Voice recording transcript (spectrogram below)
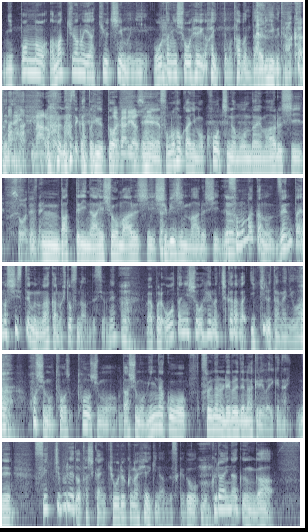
日本のアマチュアの野球チームに大谷翔平が入っても多分大リーグでは勝てない。なぜかというと、えー、その他にもコーチの問題もあるしそうですね、うん、バッテリーの相性もあるし守備陣もあるしで、その中の全体のシステムの中の一つなんですよね。うん、やっぱり大谷翔平の力が生きるためには、保守も投手も打手もみんなこうそれなりのレベルでなければいけない。でスイッチブレードは確かに強力な兵器なんですけど、ウクライナ軍が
